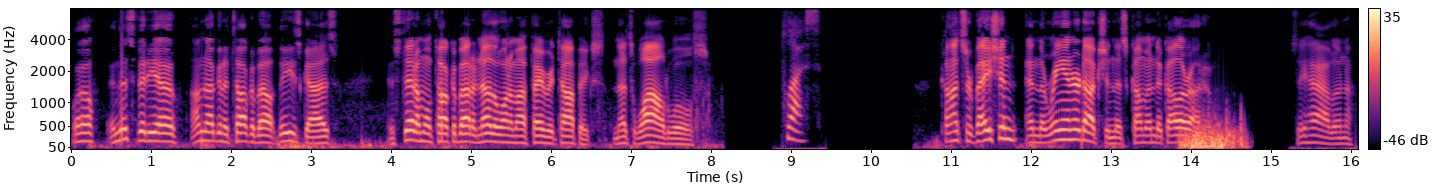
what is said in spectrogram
Well, in this video, I'm not going to talk about these guys. Instead, I'm going to talk about another one of my favorite topics, and that's wild wolves. Plus. Conservation and the reintroduction that's coming to Colorado. Say hi, Luna.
